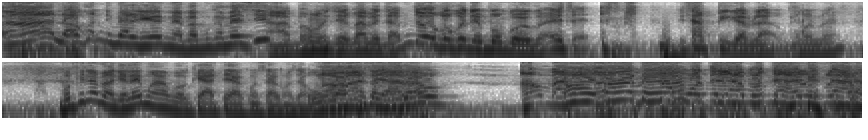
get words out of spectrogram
ah, là, on dit mal, mais pas pour merci. Ah bon, côté bon, bon. Bon, finalement. On va monter la montagne là.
